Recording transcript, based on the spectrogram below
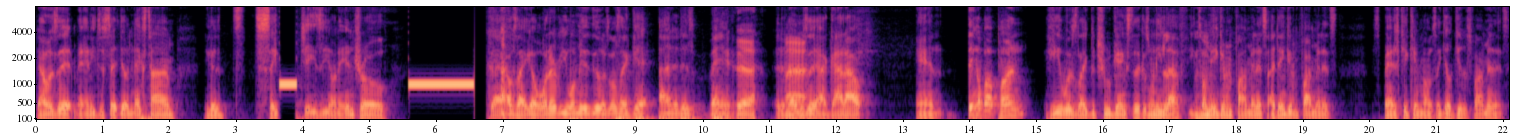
that was it, man. He just said, "Yo, next time you gotta say Jay Z on the intro." That I was like, "Yo, whatever you want me to do." As long as I get out of this van, Yeah. and then that was it. I got out, and thing about Pun, he was like the true gangster because when he left, he told Mhm. me to give him five minutes. I didn't give him five minutes. Spanish kid came out, was like, "Yo, give us five minutes."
